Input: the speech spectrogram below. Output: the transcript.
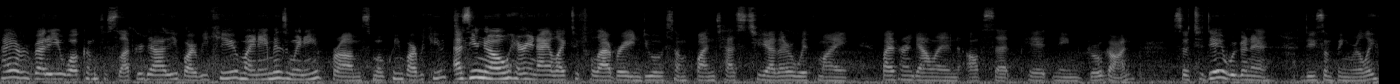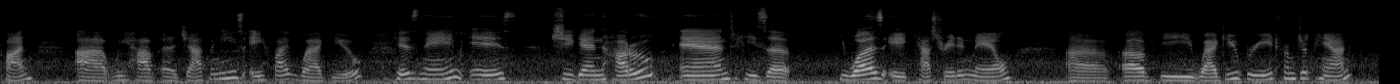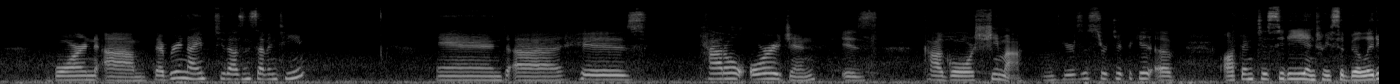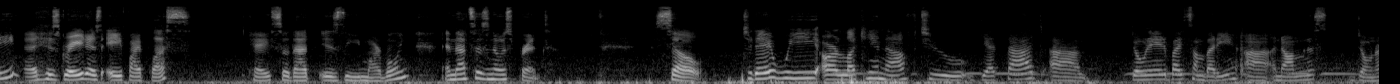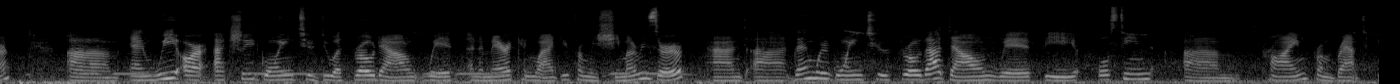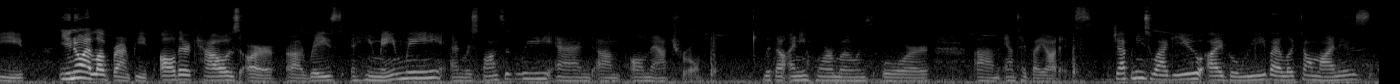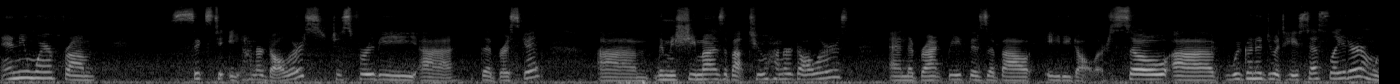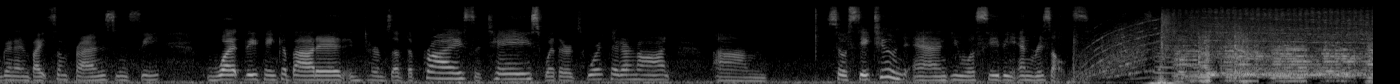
Hi everybody, welcome to Slap Yo Daddy Barbecue. My name is Winnie from Smoke Queen Barbecue. As you know, Harry and I like to collaborate and do some fun tests together with my 500 gallon offset pit named Drogon. So today we're gonna do something really fun. Uh, we have a Japanese A5 Wagyu. His name is Shigen Haru and he's a he was a castrated male uh, of the Wagyu breed from Japan born um, February 9th, 2017. And uh, his cattle origin is Kagoshima. And here's a certificate of authenticity and traceability. Uh, his grade is A5+. plus. Okay, so that is the marbling. And that's his nose print. So today we are lucky enough to get that um, donated by somebody, uh, anonymous donor. Um, and we are actually going to do a throwdown with an American Wagyu from Mishima Reserve. And uh, then we're going to throw that down with the Holstein um, Prime from Brandt Beef. You know I love Brandt Beef. All their cows are uh, raised humanely and responsibly and um, all natural without any hormones or um, antibiotics. Japanese Wagyu, I believe I looked online, is anywhere from six to eight hundred dollars just for the uh, the brisket. Um, the Mishima is about two hundred dollars, and the Brandt beef is about eighty dollars. So uh, we're gonna do a taste test later, and we're gonna invite some friends and see what they think about it in terms of the price, the taste, whether it's worth it or not. Um, so stay tuned, and you will see the end results. So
